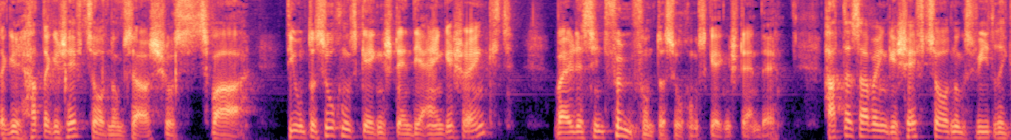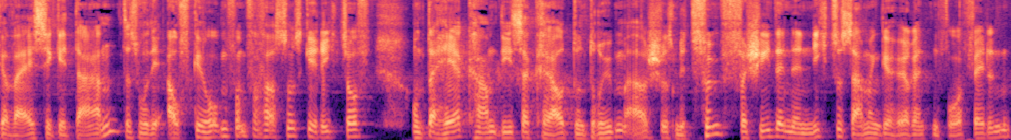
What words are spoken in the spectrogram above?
hat der Geschäftsordnungsausschuss zwar die Untersuchungsgegenstände eingeschränkt, weil es sind fünf Untersuchungsgegenstände. Hat das aber in geschäftsordnungswidriger Weise getan. Das wurde aufgehoben vom Verfassungsgerichtshof und daher kam dieser Kraut- und Rübenausschuss mit fünf verschiedenen nicht zusammengehörenden Vorfällen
